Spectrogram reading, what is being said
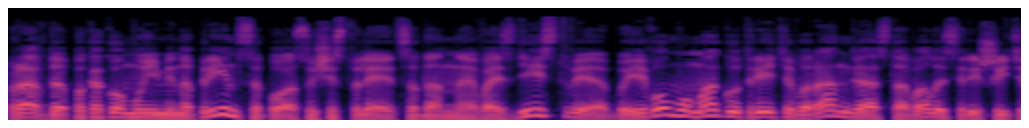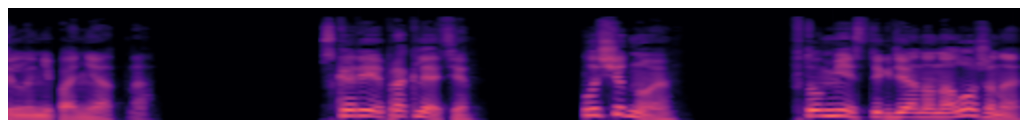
Правда, по какому именно принципу осуществляется данное воздействие, боевому магу третьего ранга оставалось решительно непонятно. Скорее проклятие. Площадное. В том месте, где оно наложено,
